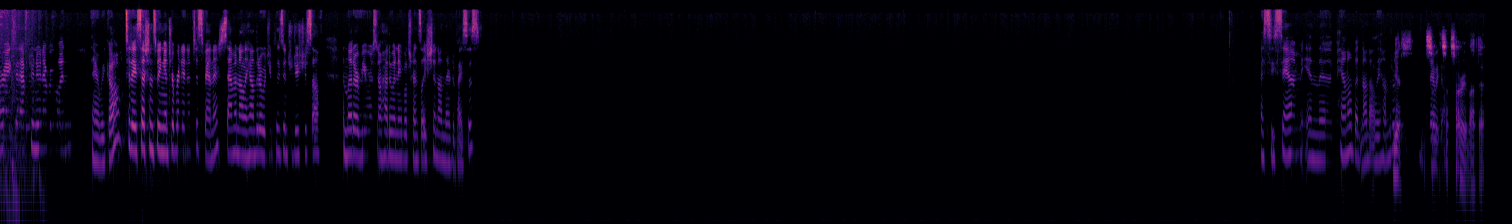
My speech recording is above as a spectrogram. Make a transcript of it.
All right, good afternoon, everyone. There we go. Today's session is being interpreted into Spanish. Sam and Alejandro, would you please introduce yourself and let our viewers know how to enable translation on their devices? I see Sam in the panel, but not Alejandro. Yes. So, There we go. so- sorry about that.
